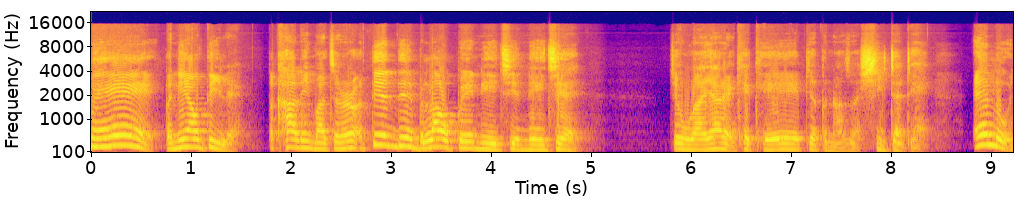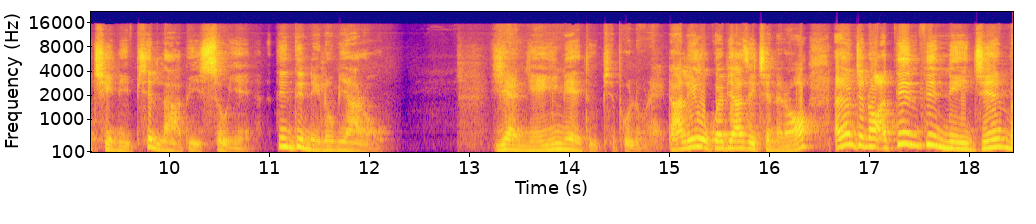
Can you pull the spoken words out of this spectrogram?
မဲ့ဘယ်နှယောက်သိလဲတခါလေးမှာကျွန်တော်တို့အသင့်အသင့်ဘလောက်ပဲနေချင်းနေချင်းကြုံလာရတဲ့အခက်ခဲပြဿနာဆိုတာရှိတတ်တယ်အဲ့လိုအခြေအနေဖြစ်လာပြီဆိုရင်အသင့်အသင့်နေလို့မရတော့ရန်ငိမ့်တဲ့သူဖြစ်ဖို့လိုတယ်ဒါလေးကိုကွဲပြားစေချင်တယ်နော်အဲကြောင့်ကျွန်တော်အသင့်အသင့်နေခြင်းမ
